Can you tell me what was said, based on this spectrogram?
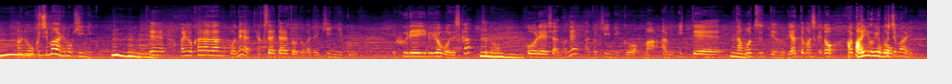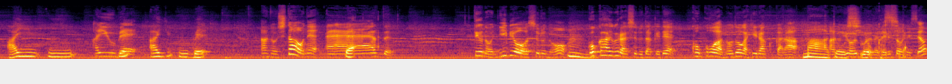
うん。うん。あのお口周りも筋肉。うんうんうん。で割と体をね100歳体操とかで筋肉フレイル予防ですか、その高齢者のねあの筋肉を、まあ、ある一定保つっていうのでやってますけど、あやっぱあいうえお。お口周り。あいうあいうべあいうべあの舌をねえーってっていうのを2秒するのをうん。5回ぐらいするだけでここは喉が開くからまああの良い声が出るそうですよ。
